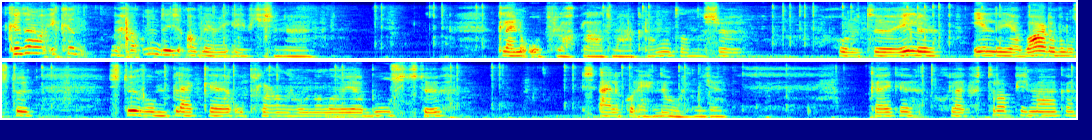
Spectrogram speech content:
Ik ga, ik ga, we gaan onder deze aflevering eventjes een uh, kleine opslagplaat maken dan, want anders uh, gewoon het uh, hele, hele ja, waardevolle stu stuf op een plek opslaan, gewoon alle ja, bullshit stuf is eigenlijk gewoon echt nodig. Moet je kijken, gelijk even trapjes maken.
